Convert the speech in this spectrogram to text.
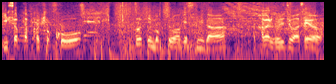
이썹 닦아 초코 프로틴 먹도록 하겠습니다. 카메라 돌리지 마세요.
